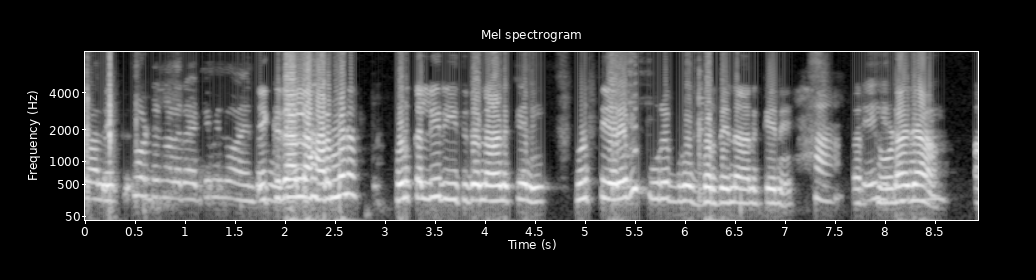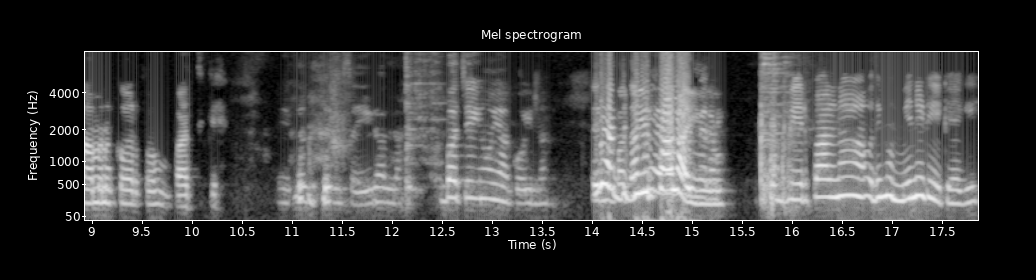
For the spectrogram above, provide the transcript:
ਚੱਲ ਤੁਹਾਡੇ ਨਾਲ ਰਹਿ ਕੇ ਮੈਨੂੰ ਐਂ ਤਾਂ ਇੱਕ ਗੱਲ ਆ ਹਰਮਨ ਹੁਣ ਕੱਲੀ ਰੀਤ ਦੇ ਨਾਨਕੇ ਨਹੀਂ ਹੁਣ ਤੇਰੇ ਵੀ ਪੂਰੇ ਬਰੋਬਰ ਦੇ ਨਾਨਕੇ ਨੇ। ਹਾਂ ਪਰ ਥੋੜਾ ਜਿਹਾ ਅਮਨ ਕੌਰ ਤੋਂ ਬਚ ਕੇ। ਇਹ ਤਾਂ ਤੇਰੀ ਸਹੀ ਗੱਲ ਆ। ਬਚੇ ਹੀ ਹੋਇਆ ਕੋਈ ਨਾ। ਤੇ ਅੱਜ ਵੀਰਪਾਲ ਆਈ ਨਹੀਂ ਵੀਰਪਾਲ ਨਾ ਉਹਦੀ ਮੰਮੀ ਨਹੀਂ ਠੀਕ ਹੈਗੀ।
